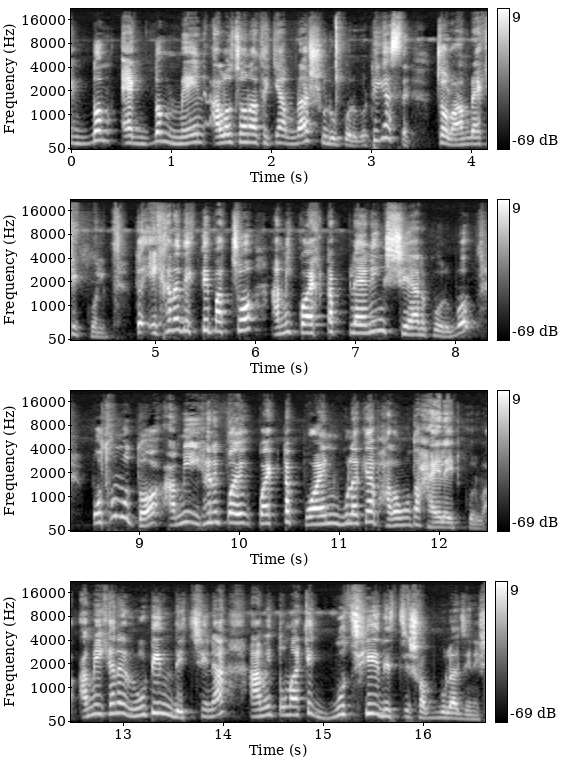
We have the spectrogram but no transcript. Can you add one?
একদম একদম মেইন আলোচনা থেকে আমরা শুরু করব, ঠিক আছে? চলো আমরা এক এক করি। তো এখানে দেখতে পাচ্ছ, আমি কয়েকটা প্ল্যানিং শেয়ার করব। প্রথমত, আমি এখানে কয়েকটা পয়েন্টগুলোকে ভালো মতো হাইলাইট করব। আমি এখানে রুটিন দিচ্ছি না, আমি তোমাকে গুছিয়ে দিচ্ছি সবগুলা জিনিস।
